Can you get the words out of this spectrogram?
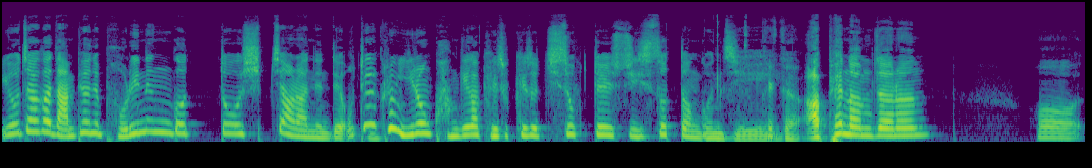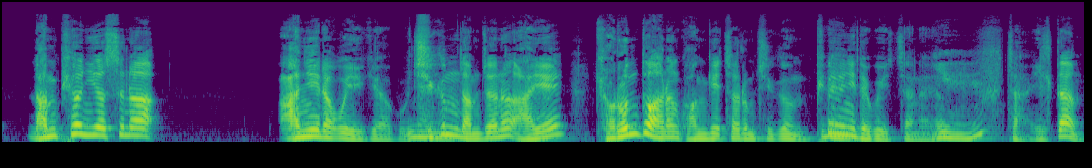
여자가 남편을 버리는 것도 쉽지 않았는데 음. 어떻게 그럼 이런 관계가 계속해서 지속될 수 있었던 건지. 그러니까 앞에 남자는 어 남편이었으나 아니라고 얘기하고 네. 지금 남자는 아예 결혼도 안 한 관계처럼 지금 표현이 네. 되고 있잖아요. 예. 자, 일단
